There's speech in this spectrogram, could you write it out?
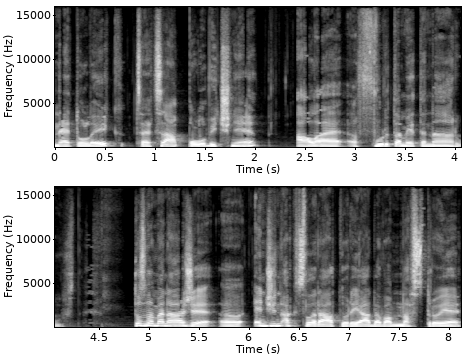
ne tolik, cca polovičně, ale furt tam je ten nárůst. To znamená, že uh, engine akcelerátor já dávám na stroje,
